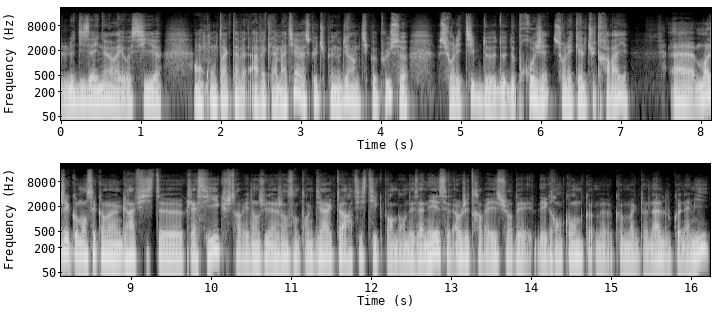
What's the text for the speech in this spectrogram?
le designer est aussi en contact avec, la matière. Est-ce que tu peux nous dire un petit peu plus sur les types de projets sur lesquels tu travailles? Euh, moi, j'ai commencé comme un graphiste euh, classique. Je travaillais dans une agence en tant que directeur artistique pendant des années. C'est là où j'ai travaillé sur des, des, grands comptes comme euh, comme McDonald's ou Konami.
